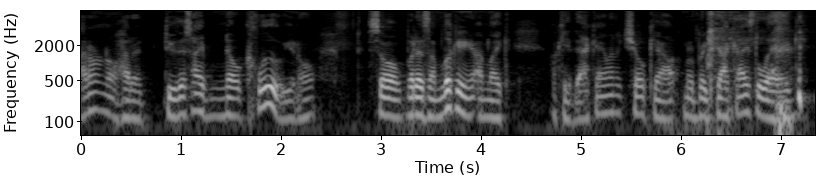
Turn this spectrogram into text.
I don't know how to do this. I have no clue, you know? So, but as I'm looking, I'm like, okay, that guy I'm going to choke out. I'm going to break that guy's leg.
